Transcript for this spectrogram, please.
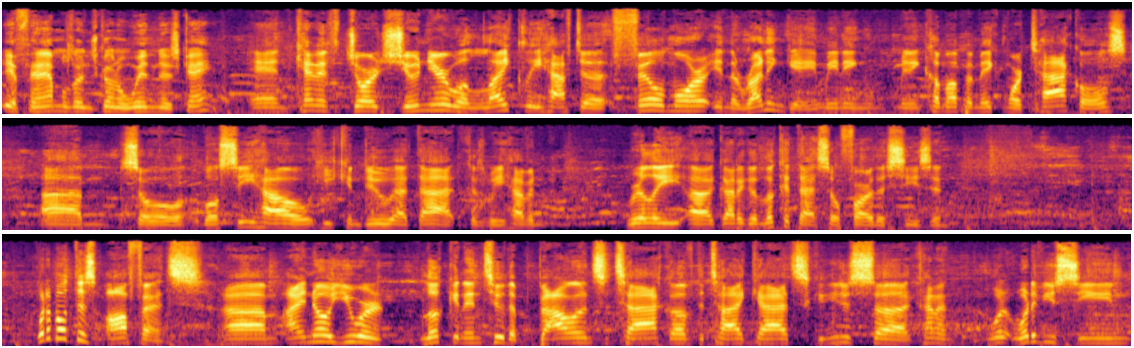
if Hamilton's going to win this game. And Kenneth George Jr. will likely have to fill more in the running game, meaning meaning come up and make more tackles. Um, so we'll see how he can do at that because we haven't really uh, got a good look at that so far this season. What about this offense? Um, I know you were looking into the balance attack of the Ticats. Can you just uh, kind of what, what have you seen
